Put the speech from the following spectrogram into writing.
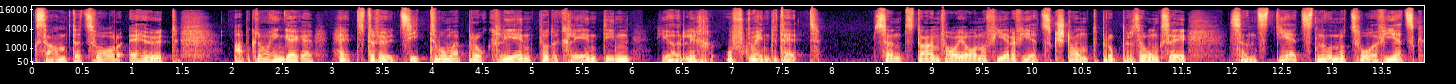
Gesamten zwar erhöht, abgenommen hingegen hat dafür die Zeit, die man pro Klient oder Klientin jährlich aufgewendet hat. Sind da im Vorjahr noch 44 Stand pro Person gesehen, sind es jetzt nur noch 42.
